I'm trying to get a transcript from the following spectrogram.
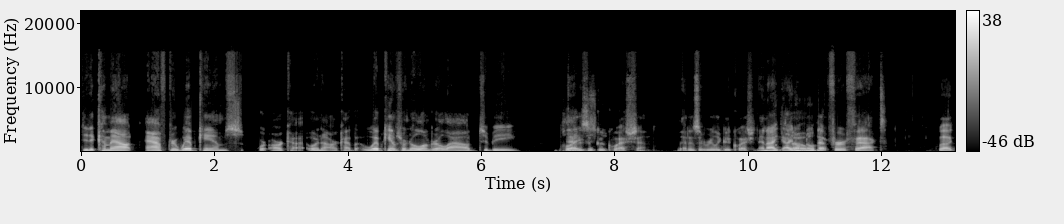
did it come out after webcams were archived or not archived, but webcams were no longer allowed to be that is placed? a good question that is a really good question and i i So- don't know that for a fact but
